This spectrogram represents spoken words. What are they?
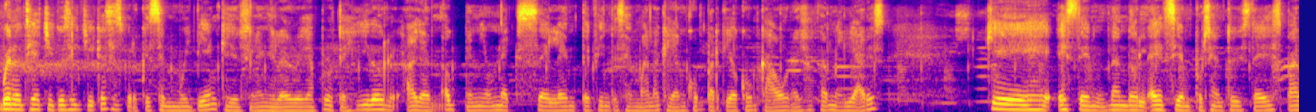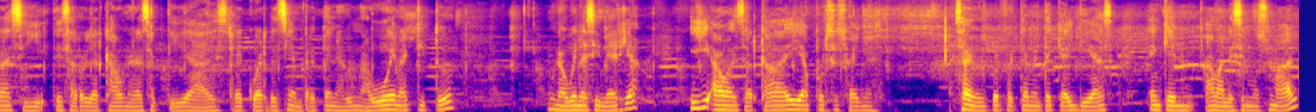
Buenos días chicos y chicas, espero que estén muy bien, que Dios en el haya protegido, hayan obtenido un excelente fin de semana, que hayan compartido con cada uno de sus familiares, que estén dando el 100% de ustedes para así desarrollar cada una de las actividades. Recuerden siempre tener una buena actitud, una buena sinergia y avanzar cada día por sus sueños. Sabemos perfectamente que hay días en que amanecemos mal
